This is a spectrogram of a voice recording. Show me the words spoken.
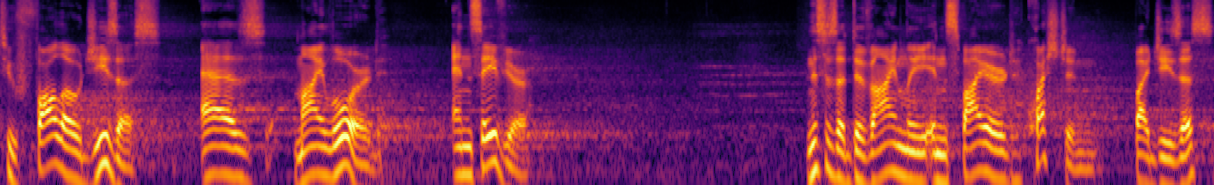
to follow Jesus as my Lord and Savior? And this is a divinely inspired question by Jesus,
